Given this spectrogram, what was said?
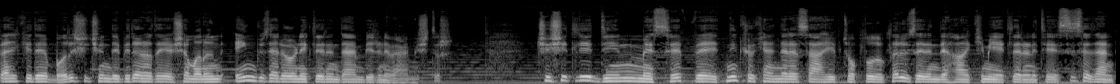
belki de barış içinde bir arada yaşamanın en güzel örneklerinden birini vermiştir. Çeşitli din, mezhep ve etnik kökenlere sahip topluluklar üzerinde hakimiyetlerini tesis eden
